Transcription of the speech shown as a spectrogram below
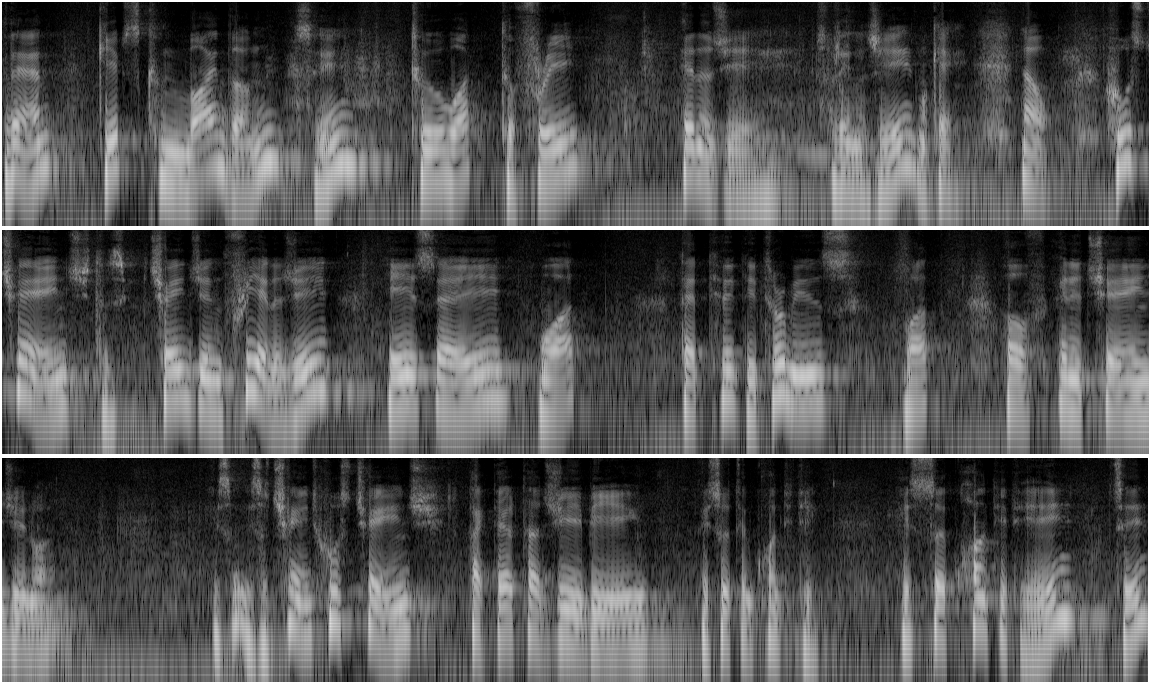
Then Gibbs combined them, see, to what? To free energy. Free energy. Okay. Now, whose change, change in free energy, is a what? That determines what? Of any change in what? It's a, it's a change. Whose change like delta G being a certain quantity. It's a quantity, see,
